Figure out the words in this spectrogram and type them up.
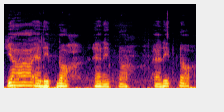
Ja, er lebt noch. Er lebt noch. Er lebt noch.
